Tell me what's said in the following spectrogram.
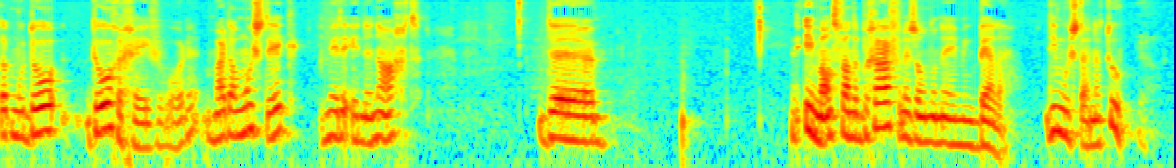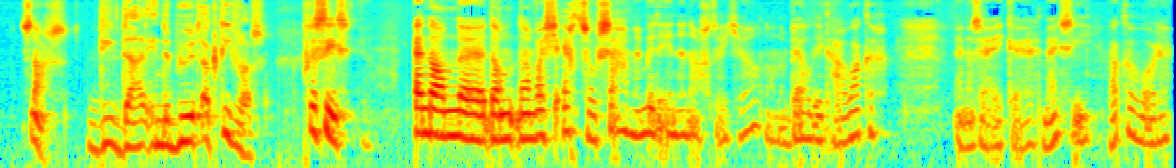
dat moet door, doorgegeven worden. Maar dan moest ik midden in de nacht de, de- iemand van de begrafenisonderneming bellen. Die moest daar naartoe. Ja. S'nachts. Die daar in de buurt actief was. Precies. En dan, eh, dan, dan was je echt zo samen midden in de nacht, weet je wel. Dan belde ik haar wakker. En dan zei ik, eh meisje, wakker worden.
